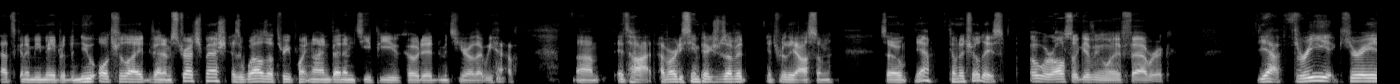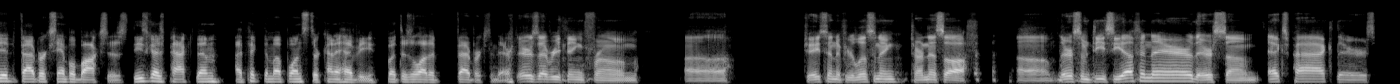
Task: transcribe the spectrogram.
That's going to be made with the new ultralight Venom stretch mesh, as well as a 3.9 Venom TPU coated material that we have. Um, it's hot. I've already seen pictures of it. It's really awesome. So yeah, come to Chill Days. Oh, we're also giving away fabric. Yeah, three curated fabric sample boxes. These guys packed them. I picked them up once. They're kind of heavy, but there's a lot of fabrics in there. There's everything from uh Jason, if you're listening, turn this off. Um, there's some DCF in there. There's some X-Pac. There's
